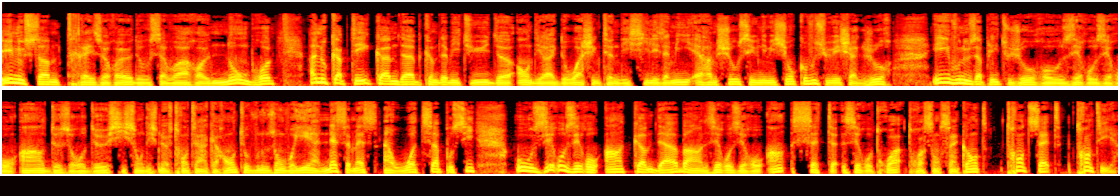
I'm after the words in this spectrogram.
Et nous sommes très heureux de vous savoir euh, nombreux à nous capter comme d'hab, comme d'habitude en direct de Washington DC. Les amis, RM Show, c'est une émission que vous suivez chaque jour. Et vous nous appelez toujours au 001 202 619 31 40 ou vous nous envoyez un SMS, un WhatsApp aussi au 001 comme d'hab, un 001 703 350 37 31.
